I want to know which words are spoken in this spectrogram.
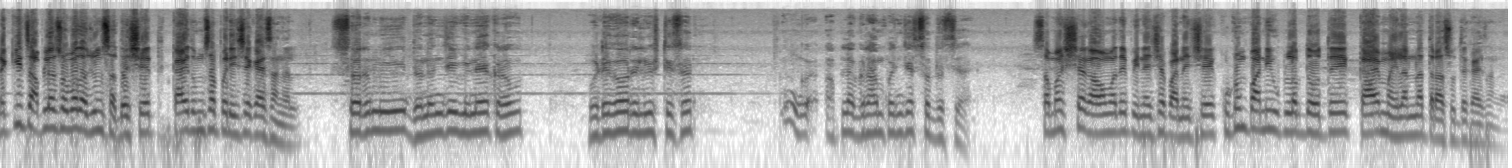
नक्कीच आपल्यासोबत अजून सदस्य आहेत. काय तुमचा परिचय काय सांगाल? सर मी धनंजय विनायक राऊत वडेगाव रेल्वे स्टेशन ग- आपला ग्रामपंचायत सदस्य आहे. समस्या गावामध्ये पिण्याच्या पाण्याचे कुठून पाणी उपलब्ध होते काय महिलांना त्रास होते काय सांगाल?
